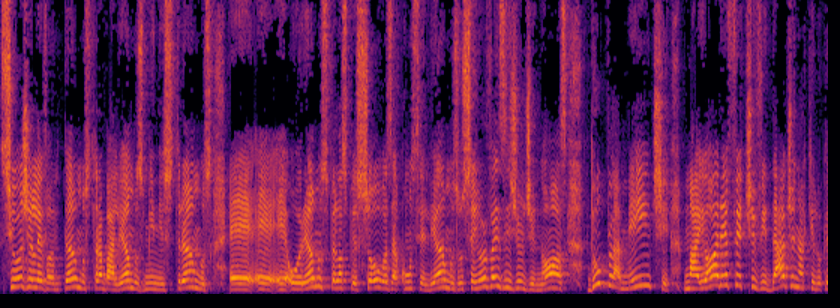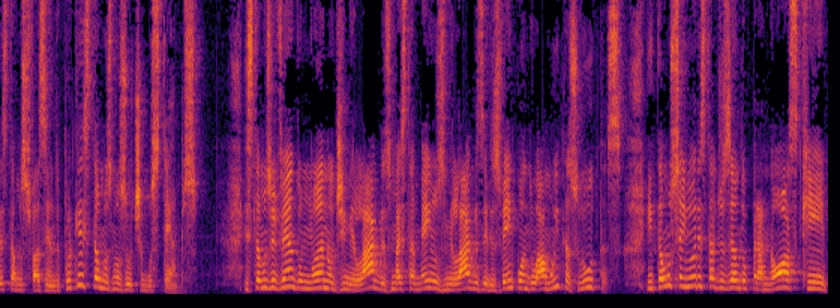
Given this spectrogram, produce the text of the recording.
Se hoje levantamos, trabalhamos, ministramos, é, é, é, oramos pelas pessoas, aconselhamos, o Senhor vai exigir de nós duplamente maior efetividade naquilo que estamos fazendo, porque estamos nos últimos tempos. Estamos vivendo um ano de milagres, mas também os milagres eles vêm quando há muitas lutas. Então o Senhor está dizendo para nós que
